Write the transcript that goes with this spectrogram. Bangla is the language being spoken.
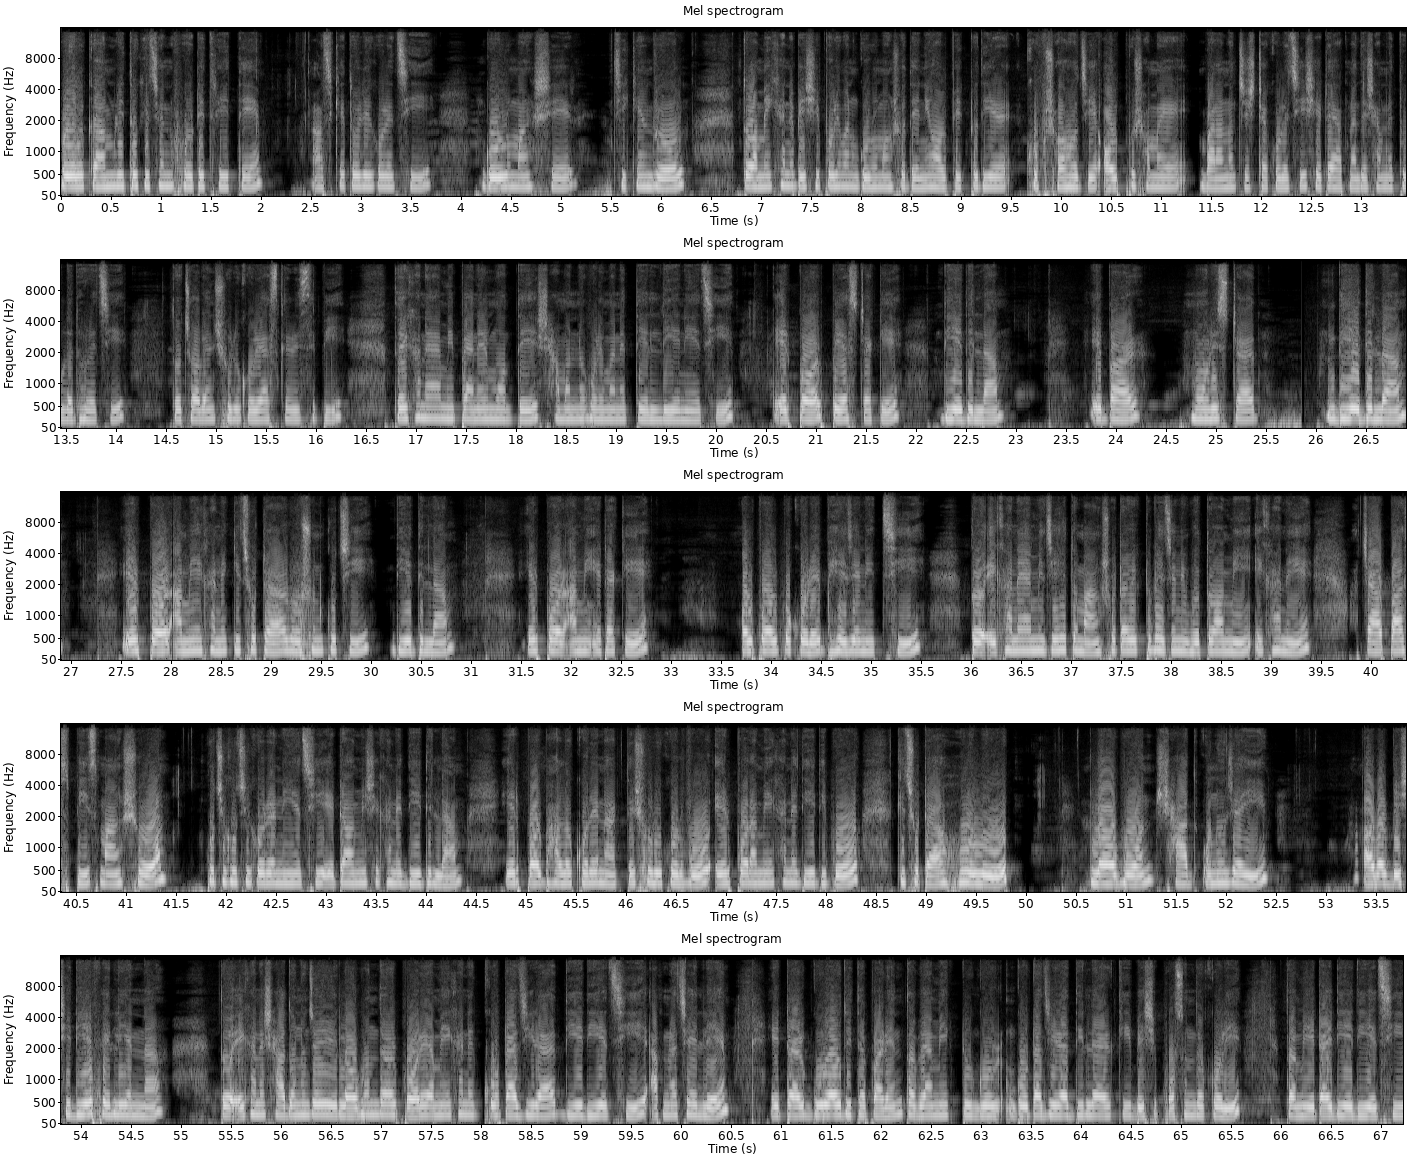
ওয়েলকাম ঋতু কিচেন ফোরটি থ্রিতে। আজকে তৈরি করেছি গরু মাংসের চিকেন রোল। তো আমি এখানে বেশি পরিমাণ গরু মাংস দিইনি, অল্প একটু দিয়ে খুব সহজে অল্প সময়ে বানানোর চেষ্টা করেছি, সেটাই আপনাদের সামনে তুলে ধরেছি। তো চলেন শুরু করি আজকের রেসিপি তো এখানে আমি প্যানের মধ্যে সামান্য পরিমাণে তেল দিয়ে নিয়েছি। এরপর পেঁয়াজটাকে দিয়ে দিলাম। এবার মরিচটা দিয়ে দিলাম। এরপর আমি এখানে কিছুটা রসুন কুচি দিয়ে দিলাম। এরপর আমি এটাকে অল্প অল্প করে ভেজে নিচ্ছি। তো এখানে আমি যেহেতু মাংসটাও একটু ভেজে নিব, তো আমি এখানে চার পাঁচ পিস মাংস কুচি কুচি করে নিয়েছি এটা আমি সেখানে দিয়ে দিলাম। এরপর ভালো করে নাড়তে শুরু করব। এরপর আমি এখানে দিয়ে দিব কিছুটা হলুদ, লবণ, স্বাদ অনুযায়ী। আবার বেশি দিয়ে ফেলিয়েন না। তো এখানে স্বাদ অনুযায়ী লবণ দেওয়ার পরে আমি এখানে গোটা জিরা দিয়ে দিয়েছি। আপনার চাইলে এটার গুঁড়াও দিতে পারেন, তবে আমি একটু গোটা জিরা দিলে আর কি বেশি পছন্দ করি। তো আমি এটাই দিয়ে দিয়েছি।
